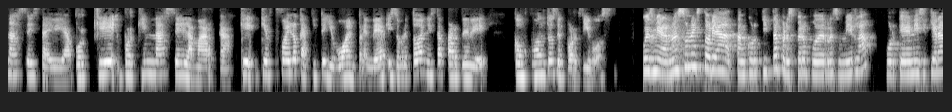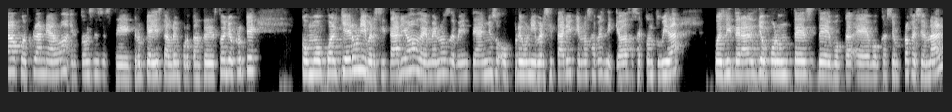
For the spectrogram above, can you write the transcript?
nace esta idea, por qué, por qué nace la marca, ¿Qué, qué fue lo que a ti te llevó a emprender y sobre todo en esta parte de conjuntos deportivos. Pues mira, no es una historia tan cortita, pero espero poder resumirla porque ni siquiera fue planeado, entonces este, creo que ahí está lo importante de esto. Yo creo que como cualquier universitario de menos de 20 años o preuniversitario que no sabes ni qué vas a hacer con tu vida, pues literal yo por un test de eh, vocación profesional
